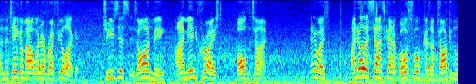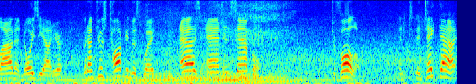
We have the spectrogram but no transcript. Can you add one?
and then take him out whenever I feel like it. Jesus is on me, I'm in Christ all the time. Anyways, I know that sounds kind of boastful because I'm talking loud and noisy out here, but I'm just talking this way as an example to follow. And, and take that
